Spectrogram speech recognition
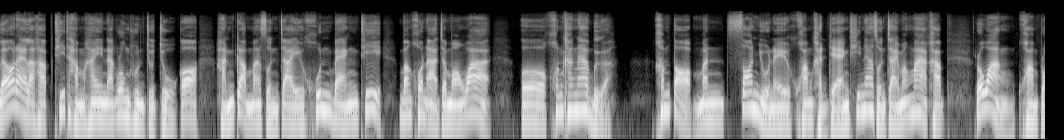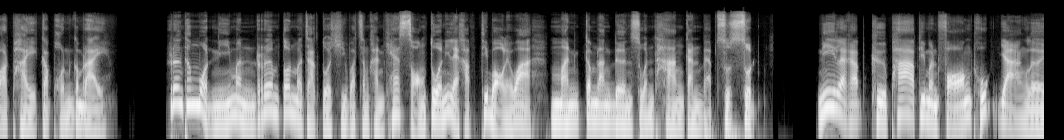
แล้วอะไรล่ะครับที่ทำให้นักลงทุนจู่ๆก็หันกลับมาสนใจหุ้นแบงค์ที่บางคนอาจจะมองว่าเออค่อนข้างน่าเบื่อคำตอบมันซ่อนอยู่ในความขัดแย้งที่น่าสนใจมากๆครับ ระหว่างความปลอดภัยกับผลกำไร เรื่องทั้งหมดนี้มันเริ่มต้นมาจากตัวชี้วัดสำคัญแค่ 2 ตัวนี่แหละครับ ที่บอกเลยว่ามันกำลังเดินสวนทางกันแบบสุดนี่แหละครับคือภาพที่มันฟ้องทุกอย่างเลย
